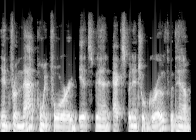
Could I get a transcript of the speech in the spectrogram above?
And from that point forward, it's been exponential growth with him.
